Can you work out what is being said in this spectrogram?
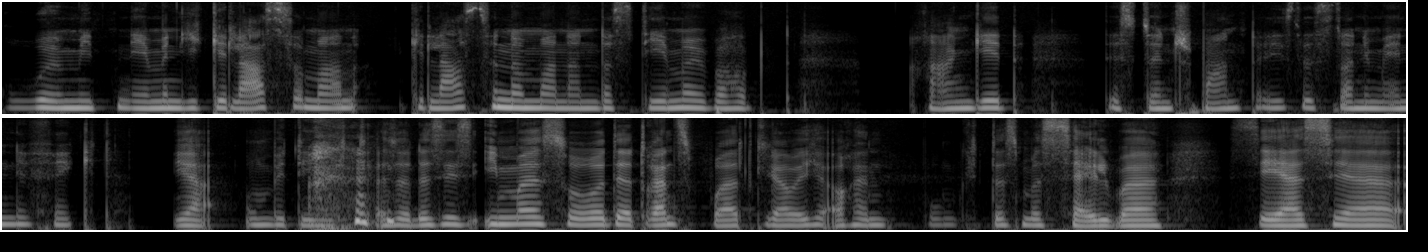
Ruhe mitnehmen. Je gelassener man, gelassener man an das Thema überhaupt rangeht, desto entspannter ist es dann im Endeffekt. Ja, unbedingt. Also das ist immer so der Transport, glaube ich, auch ein Punkt, dass man selber sehr, sehr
